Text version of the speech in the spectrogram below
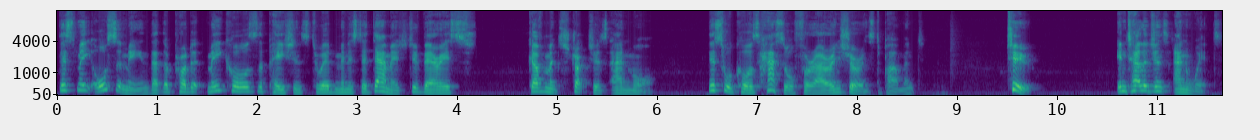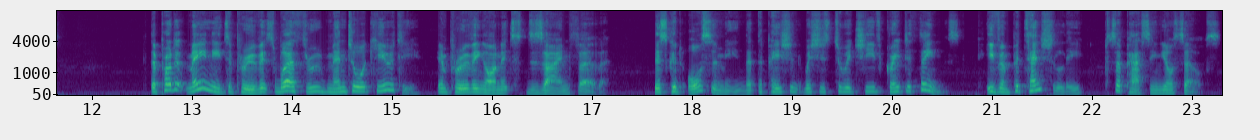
This may also mean that the product may cause the patients to administer damage to various government structures and more. This will cause hassle for our insurance department. 2. Intelligence and wit. The product may need to prove its worth through mental acuity, improving on its design further. This could also mean that the patient wishes to achieve greater things, even potentially surpassing yourselves.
